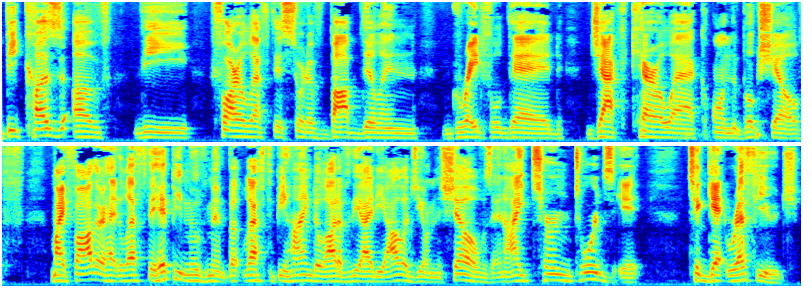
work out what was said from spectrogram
because of the far leftist sort of Bob Dylan, Grateful Dead, Jack Kerouac on the bookshelf. My father had left the hippie movement, but left behind a lot of the ideology on the shelves, and I turned towards it to get refuge.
